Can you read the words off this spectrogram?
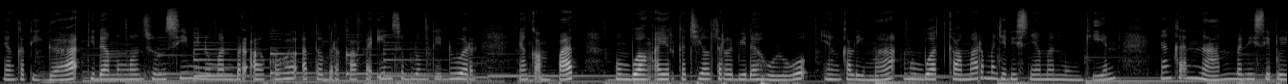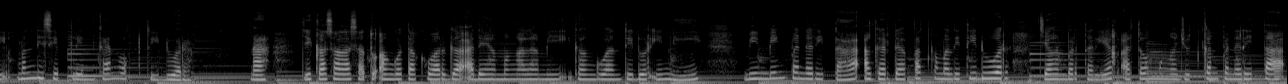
Yang ketiga, tidak mengonsumsi minuman beralkohol atau berkafein sebelum tidur. Yang keempat, membuang air kecil terlebih dahulu. Yang kelima, membuat kamar menjadi senyaman mungkin. Yang keenam, mendisiplinkan waktu tidur. Nah, jika salah satu anggota keluarga ada yang mengalami gangguan tidur ini, bimbing penderita agar dapat kembali tidur. Jangan berteriak atau mengejutkan penderita.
